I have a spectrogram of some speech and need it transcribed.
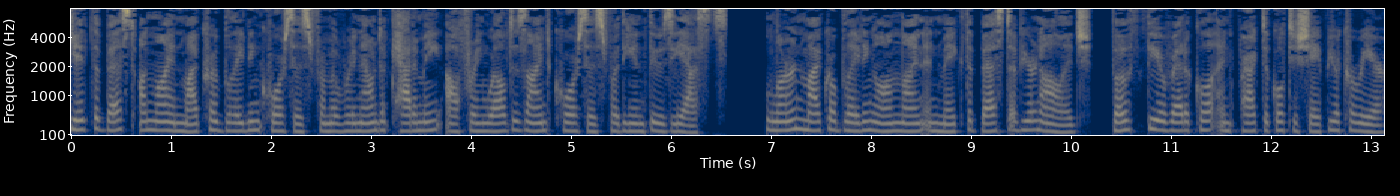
Get the best online microblading courses from a renowned academy offering well designed courses for the enthusiasts. Learn microblading online and make the best of your knowledge, both theoretical and practical to shape your career.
